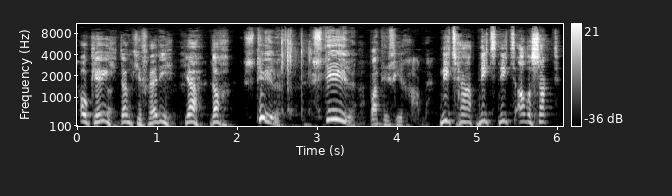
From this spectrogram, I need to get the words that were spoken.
Oké, dank je Freddy. Ja, dag. Stiel, stiel, wat is hier gaande? Niets gaat, niets, niets, alles zakt.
